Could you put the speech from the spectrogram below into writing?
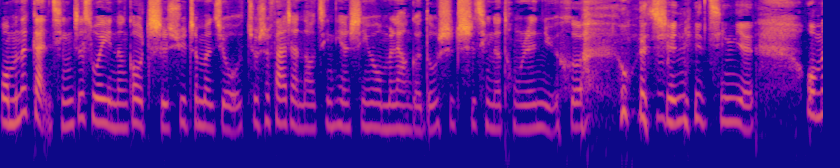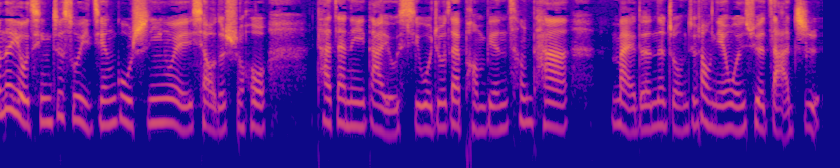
我们的感情之所以能够持续这么久，就是发展到今天，是因为我们两个都是痴情的同人女和 文学女青年。我们的友情之所以坚固，是因为小的时候他在那里打游戏，我就在旁边蹭他。买的那种就少年文学杂志，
